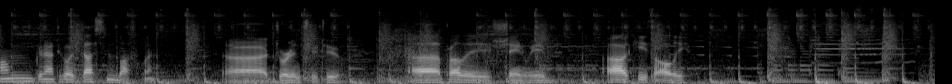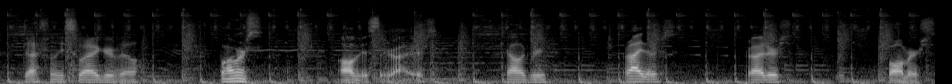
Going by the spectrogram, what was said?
I'm gonna have to go with Dustin Byfuglien. Uh, Jordan Tootoo. Uh, probably Shane Weed. Uh, Keith Aulie. Definitely Swaggerville. Bombers. Obviously Riders. Calgary. Riders. Riders. Bombers.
